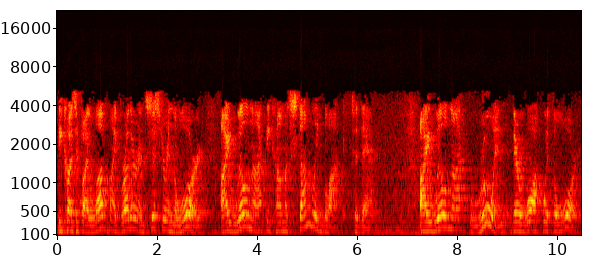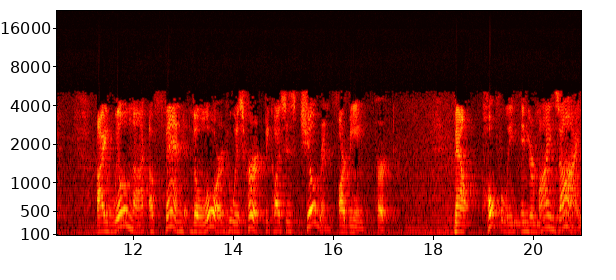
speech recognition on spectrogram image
Because if I love my brother and sister in the Lord, I will not become a stumbling block to them. I will not ruin their walk with the Lord. I will not offend the Lord who is hurt because his children are being hurt. Now, hopefully, in your mind's eye,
